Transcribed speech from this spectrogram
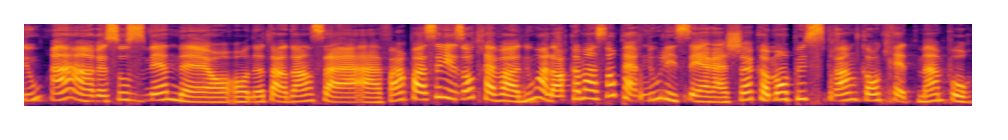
nous. Hein? En ressources humaines, euh, on, a tendance à, faire passer les autres avant nous. Alors, commençons par nous, les CRHA. Comment on peut s'y prendre concrètement pour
